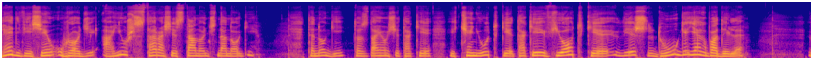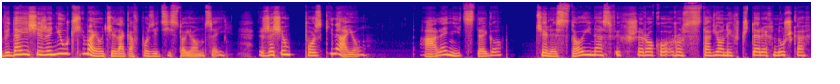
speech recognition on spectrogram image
Ledwie się urodzi, a już stara się stanąć na nogi. Te nogi to zdają się takie cieniutkie, takie wiotkie, wiesz, długie jak badyle. Wydaje się, że nie utrzymają cielaka w pozycji stojącej, że się pozginają. Ale nic z tego. Ciele stoi na swych szeroko rozstawionych czterech nóżkach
